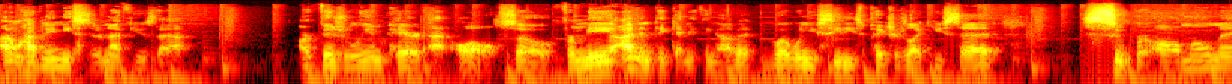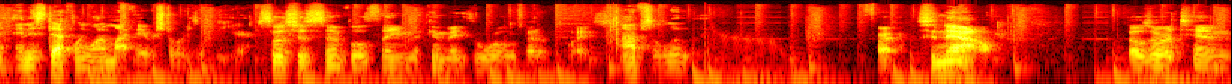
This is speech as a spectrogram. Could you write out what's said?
I don't have any nieces or nephews that are visually impaired at all. So for me, I didn't think anything of it. But when you see these pictures, like you said, super all moment, and it's definitely one of my favorite stories of the year. Such a simple thing that can make the world a better place. Absolutely. All right. So now, those are our 10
